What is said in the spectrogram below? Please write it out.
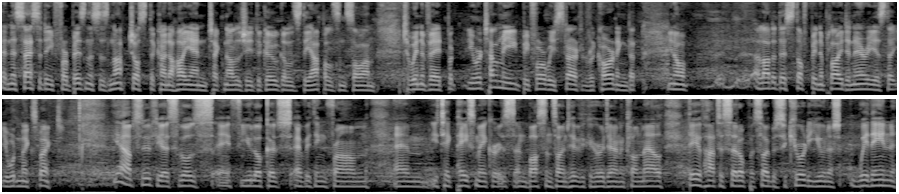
a necessity for businesses, not just the kind of high end technology, the Googles, the Apples, and so on, to innovate. But you were telling me before we started recording that, you know, a lot of this stuff being applied in areas that you wouldn't expect. Yeah, absolutely. I suppose if you look at everything from, um, you take pacemakers and Boston Scientific who are down in Clonmel, they have had to set up a cybersecurity unit within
